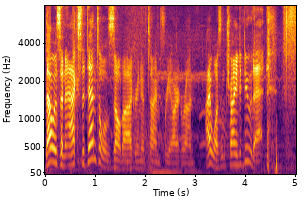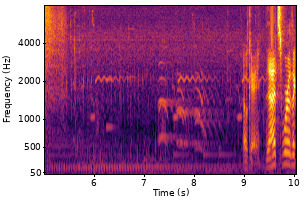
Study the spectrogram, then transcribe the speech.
That was an accidental Zelda Ocarina of Time free heart run. I wasn't trying to do that. okay, that's where the,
